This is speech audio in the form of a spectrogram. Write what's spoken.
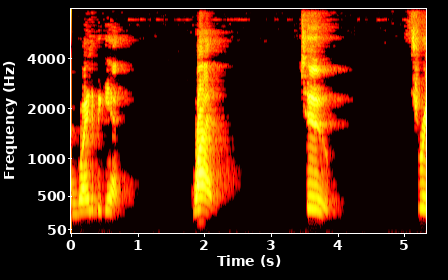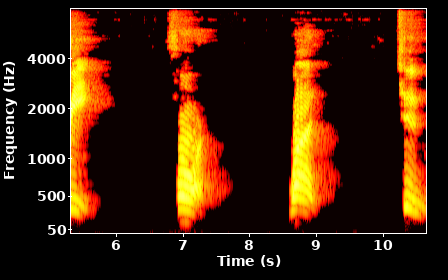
I'm going to begin. One, two, three, four. One, two,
